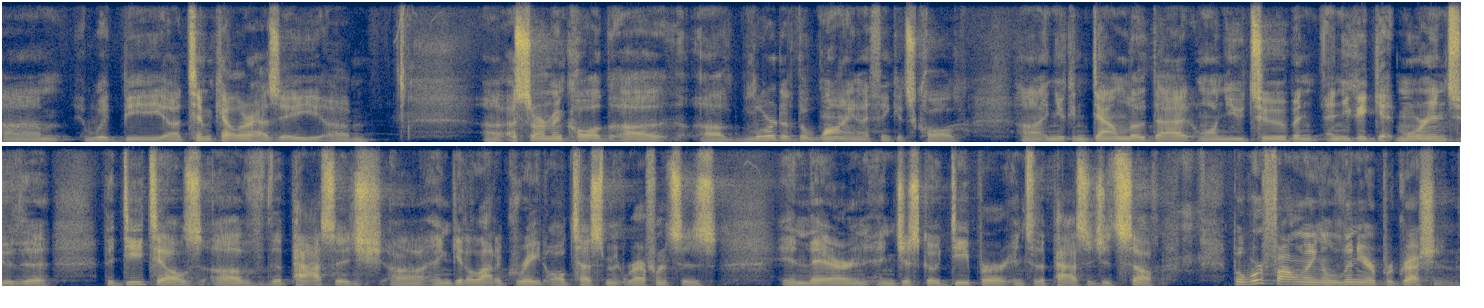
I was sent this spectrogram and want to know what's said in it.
um, would be uh, Tim Keller has a, um, a sermon called uh, uh, Lord of the Wine, I think it's called. Uh, and you can download that on YouTube, and, and you could get more into the, the details of the passage uh, and get a lot of great Old Testament references in there and, and just go deeper into the passage itself. But we're following a linear progression,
